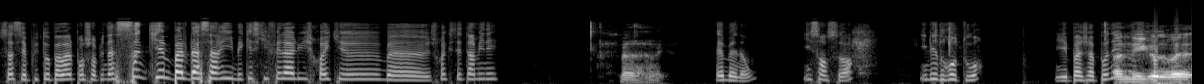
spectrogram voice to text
Ça, c'est plutôt pas mal pour le championnat. Cinquième, Baldassari. Mais qu'est-ce qu'il fait là, lui? Je croyais que, bah, je croyais que c'était terminé. Bah, ouais. Eh ben non. Il s'en sort. Il est de retour. Il est pas japonais. Année, ouais.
